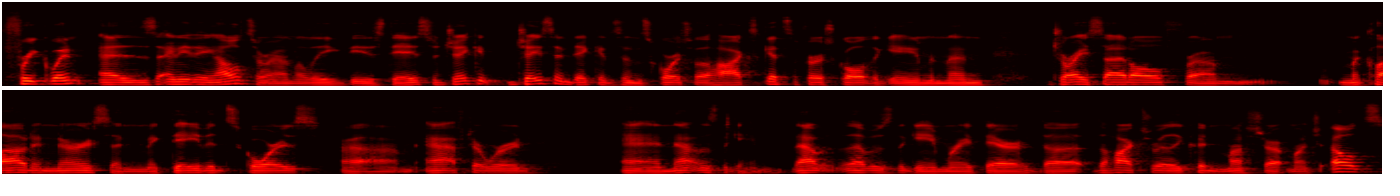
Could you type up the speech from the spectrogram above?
frequent as anything else around the league these days. So Jake, Jason Dickinson scores for the Hawks, gets the first goal of the game, and then Draisaitl from McLeod and Nurse and McDavid scores um, afterward, and that was the game. That that was the game right there. the The Hawks really couldn't muster up much else.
